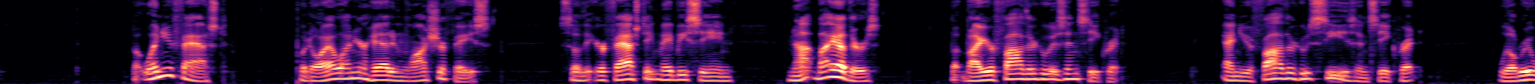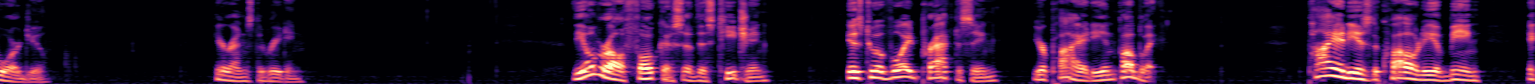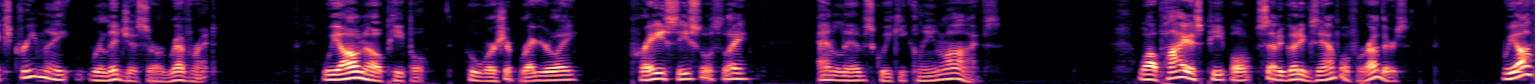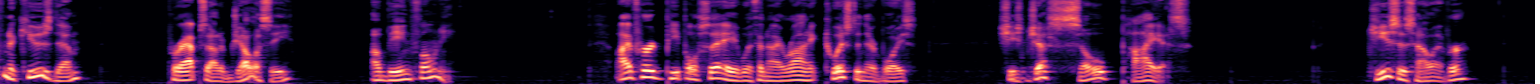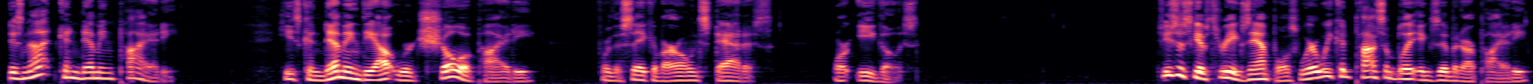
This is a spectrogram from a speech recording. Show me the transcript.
But when you fast, put oil on your head and wash your face, so that your fasting may be seen not by others, but by your Father who is in secret. And your Father who sees in secret will reward you. Here ends the reading. The overall focus of this teaching is to avoid practicing your piety in public. Piety is the quality of being extremely religious or reverent. We all know people who worship regularly, pray ceaselessly, and live squeaky clean lives. While pious people set a good example for others, We often accuse them, perhaps out of jealousy, of being phony. I've heard people say with an ironic twist in their voice, she's just so pious. Jesus, however, is not condemning piety. He's condemning the outward show of piety for the sake of our own status or egos. Jesus gives three examples where we could possibly exhibit our piety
